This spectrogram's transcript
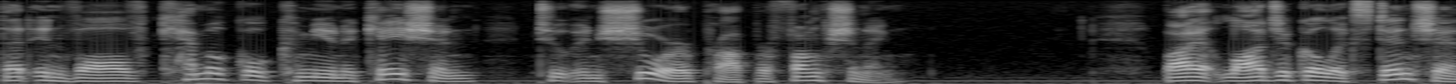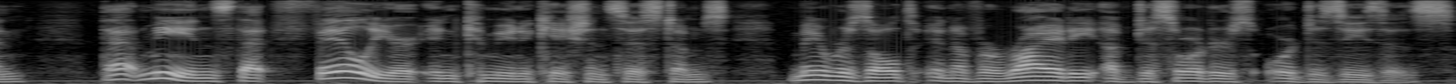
that involve chemical communication to ensure proper functioning. By logical extension, that means that failure in communication systems may result in a variety of disorders or diseases.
